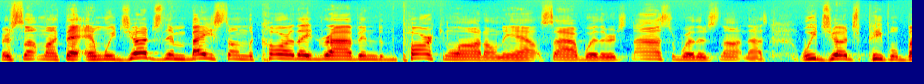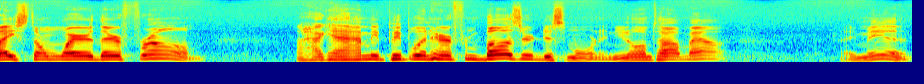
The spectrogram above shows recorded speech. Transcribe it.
or something like that. And we judge them based on the car they drive into the parking lot on the outside, whether it's nice or whether it's not nice. We judge people based on where they're from. Like how many people in here from Buzzard this morning? You know what I'm talking about? Amen.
